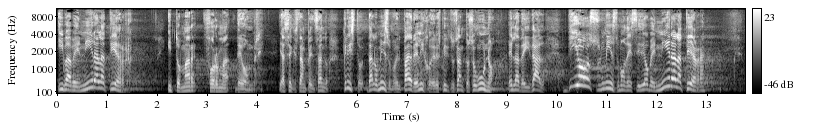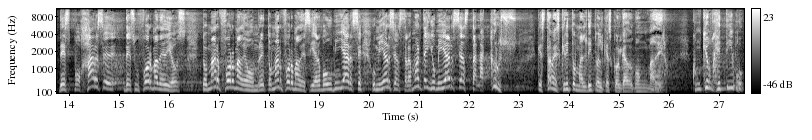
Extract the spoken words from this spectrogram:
iba a venir a la tierra y tomar forma de hombre. Ya sé que están pensando, Cristo da lo mismo, el Padre, el Hijo y el Espíritu Santo son uno, es la deidad. Dios mismo decidió venir a la tierra, despojarse de su forma de Dios, tomar forma de hombre, tomar forma de siervo, humillarse, humillarse hasta la muerte y humillarse hasta la cruz, que estaba escrito maldito el que es colgado en un madero. ¿Con qué objetivo?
